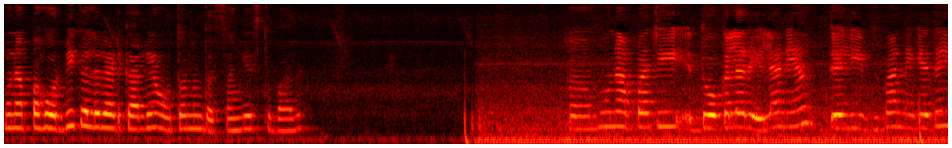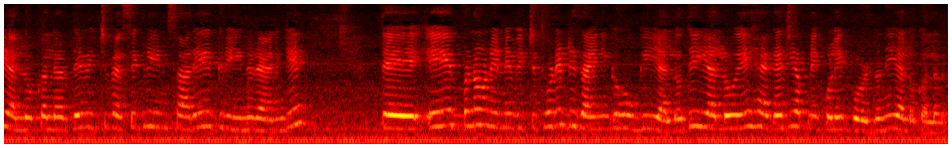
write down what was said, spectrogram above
ਹੁਣ ਆਪਾਂ ਹੋਰ ਵੀ ਕਲਰ ਐਡ ਕਰ ਰਹੇ ਹਾਂ, ਉਹ ਤੁਹਾਨੂੰ ਦੱਸਾਂਗੇ ਇਸ ਤੋਂ ਬਾਅਦ। ਹੁਣ ਆਪਾਂ ਜੀ ਦੋ ਕਲਰ ਇਹ ਲੈਣੇ ਆ, ਤੇ ਲੀਵਸ ਬਣਨਗੇ ਤੇ yellow ਕਲਰ ਦੇ ਵਿੱਚ। ਵੈਸੇ ਗ੍ਰੀਨ ਸਾਰੇ ਗ੍ਰੀਨ ਰਹਿਣਗੇ। ਤੇ ਇਹ ਬਣਾਉਣੇ ਨੇ ਵਿੱਚ ਥੋੜੀ ਡਿਜ਼ਾਈਨਿੰਗ ਹੋਊਗੀ yellow ਦੀ। Yellow ਇਹ ਹੈਗਾ ਜੀ ਆਪਣੇ ਕੋਲੇ golden yellow colour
